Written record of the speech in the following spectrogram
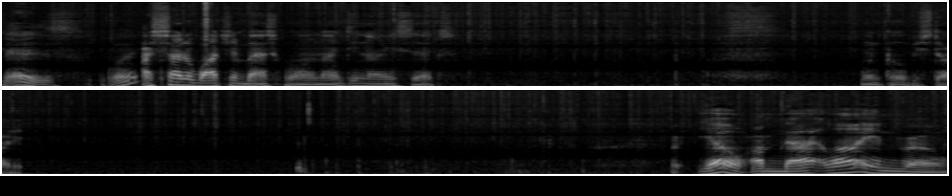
That is what? I started watching basketball in 1996 when Kobe started. Yo, I'm not lying, bro.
